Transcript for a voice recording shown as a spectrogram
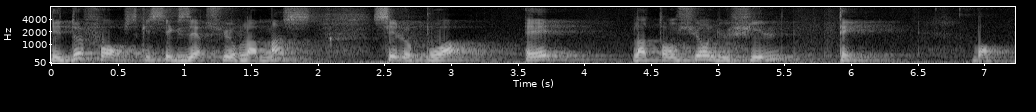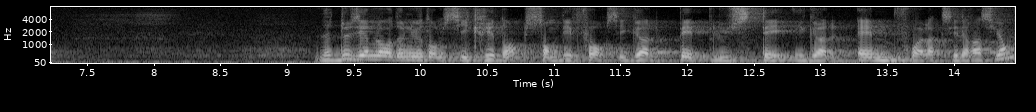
Les deux forces qui s'exercent sur la masse, c'est le poids et la tension du fil T. Bon. La deuxième loi de Newton s'écrit donc, somme des forces égale P plus T égale M fois l'accélération.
